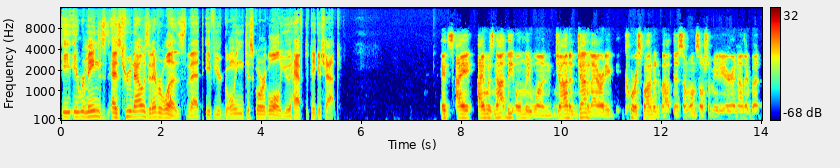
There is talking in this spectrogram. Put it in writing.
it it remains as true now as it ever was that if you're going to score a goal, you have to take a shot. It's I I was not the only one. Jon and Jon and I already corresponded about this on one social media or another, but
